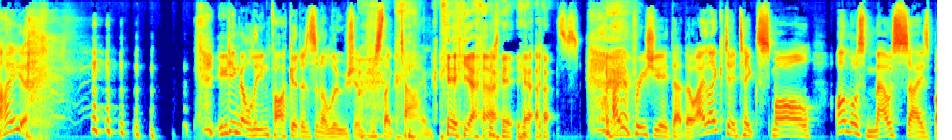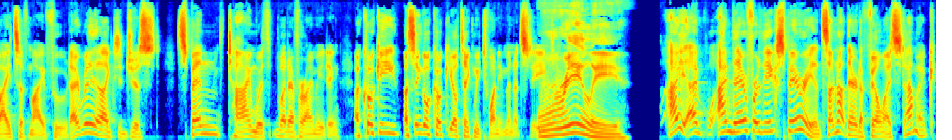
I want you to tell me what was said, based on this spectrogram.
I eating a lean pocket is an illusion, just like time. yeah, yeah. I appreciate that though. I like to take small, almost mouse-sized bites of my food. I really like to just spend time with whatever I'm eating. A cookie, a single cookie will take me 20 minutes to eat. Really? I, I I'm there for the experience. I'm not there to fill my stomach.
